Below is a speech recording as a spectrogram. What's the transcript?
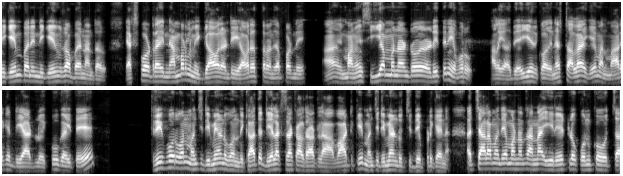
నీకేం పని? నీకేం రాబ్ అని అంటారు. ఎక్స్పోర్టర్ అయిన నెంబర్లు మీకు కావాలంటే ఎవరు ఇస్తారని చెప్పండి? మనం సీఎం అని అంటూ అడిగితేనే ఎవరు? అలాగే అది అయ్యేది కాదు. నెక్స్ట్ అలాగే మన మార్కెట్ యార్డ్లో ఎక్కువగా అయితే త్రీ ఫోర్ వన్ మంచి డిమాండ్గా ఉంది కాకపోతే డీలక్స్ రకాలు రావట్లే వాటికి మంచి డిమాండ్ వచ్చింది ఎప్పటికైనా. అది చాలామంది ఏమంటారు అన్న ఈ రేట్లో కొనుక్కోవచ్చా?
